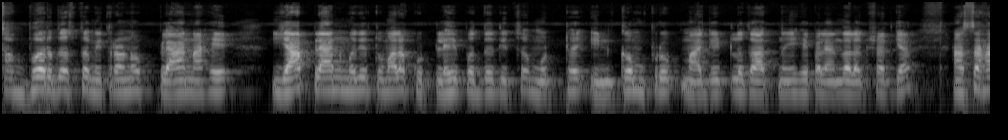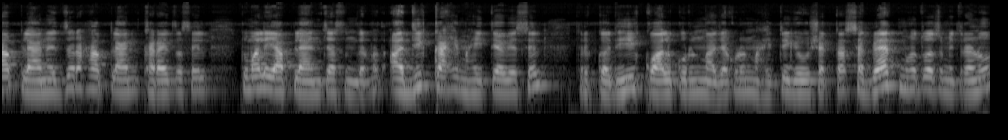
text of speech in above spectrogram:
जबरदस्त मित्रांनो प्लॅन आहे. या प्लॅनमध्ये तुम्हाला कुठल्याही पद्धतीचं मोठं इन्कम प्रूफ मागितलं जात नाही हे पहिल्यांदा लक्षात घ्या. असा हा प्लॅन आहे. जर हा प्लॅन करायचा असेल तुम्हाला या प्लॅनच्या संदर्भात अधिक काही माहिती हवी असेल तर कधीही कॉल करून माझ्याकडून माहिती घेऊ शकता. सगळ्यात महत्त्वाचं मित्रांनो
